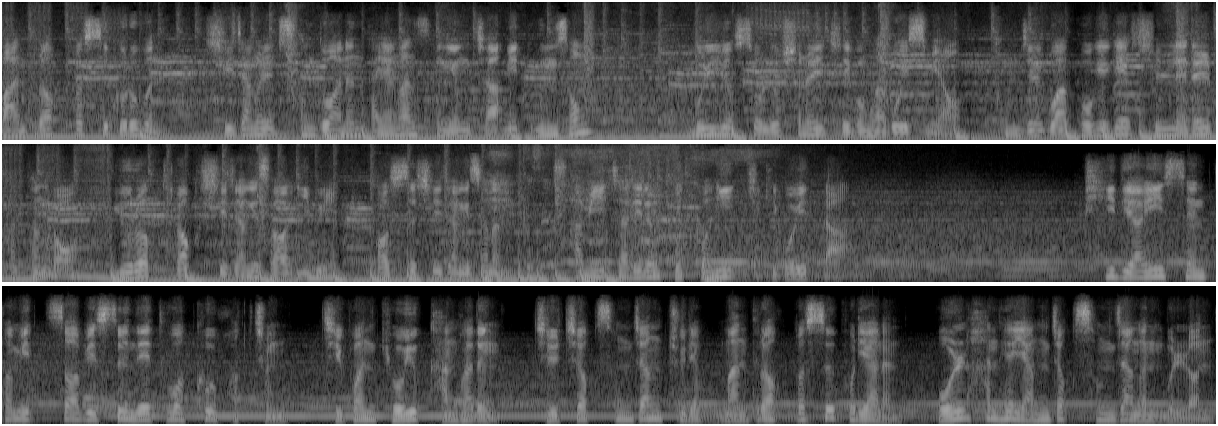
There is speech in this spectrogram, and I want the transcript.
만트럭 버스 그룹은 시장을 선도하는 다양한 상용차 및 운송, 물류 솔루션을 제공하고 있으며 품질과 고객의 신뢰를 바탕으로 유럽 트럭 시장에서 2위, 버스 시장에서는 3위 자리를 굳건히 지키고 있다. PDI 센터 및 서비스 네트워크 확충, 직원 교육 강화 등 질적 성장 주력 만 트럭 버스 코리아는 올 한 해 양적 성장은 물론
